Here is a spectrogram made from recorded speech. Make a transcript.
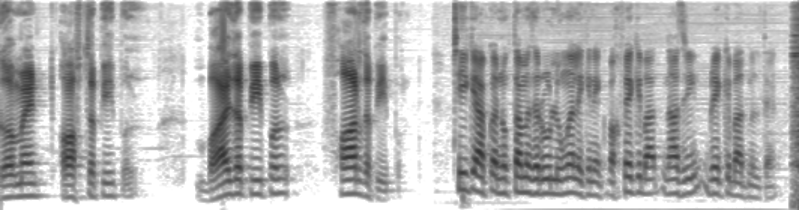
government of the people by the people for the people ٹھیک ہے، آپ کا نقطہ میں ضرور لوں گا، لیکن ایک وقفے کے بعد، ناظرین، بریک کے بعد ملتے ہیں۔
